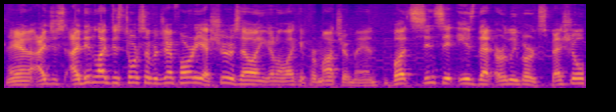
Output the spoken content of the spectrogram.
And I just, I didn't like this torso for Jeff Hardy. I sure as hell ain't gonna like it for Macho Man. But since it is that early bird special,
